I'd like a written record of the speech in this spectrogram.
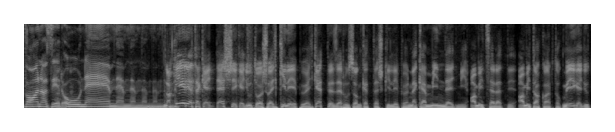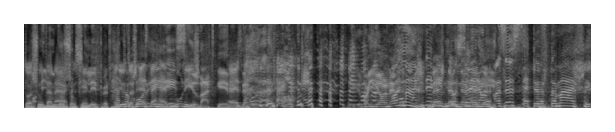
van azért, ó, nem, nem, nem, nem, nem. Na kérjetek egy, tessék egy utolsó, egy kilépő, egy 2022-es kilépő. Nekem mindegy mi. Amit szeretné, amit akartok. Még egy utolsó utolsó elköszön. kilépőt. Hát egy utolsó, akkor ez lehet, én, én. Szilvát kérek, Ez- de... Vagy ja, nem Az úgy? nem, Nem, nem, nem, nem. Az összetört a másik.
